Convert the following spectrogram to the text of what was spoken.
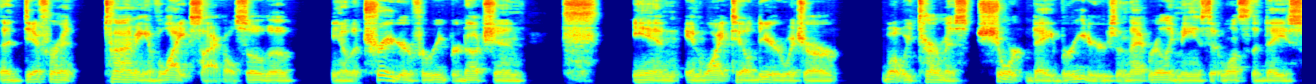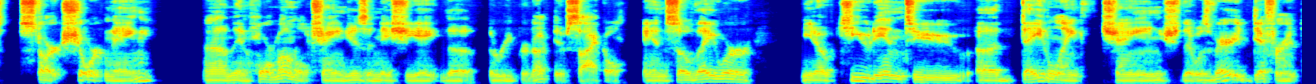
a different timing of light cycle. So the you know the trigger for reproduction in in white-tailed deer, which are what we term as short day breeders, and that really means that once the days start shortening, um, then hormonal changes initiate the, the reproductive cycle. And so they were, you know, cued into a day length change that was very different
